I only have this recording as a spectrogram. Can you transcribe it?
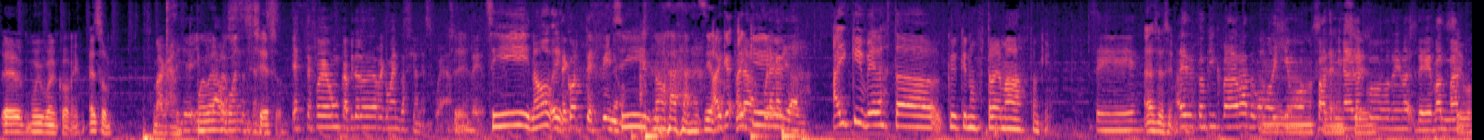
Eh, muy buen cómic. Eso. Bacán. Así que Muy buena invitados. recomendación. Sí, eso. Este fue un capítulo de recomendaciones, weón. Sí, sí no. eh, de corte fino. Sí, no. Sí, hay, que, hay, Pura, que, pura calidad. hay que ver hasta que, que nos trae más Tom King. Sí. Eso sí. Hay de Tom King para rato, como Mm, dijimos, sí, para terminar el arco de, de Batman.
